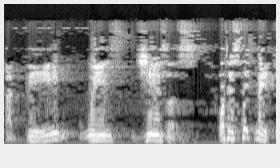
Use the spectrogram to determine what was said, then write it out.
had been with Jesus. What a statement.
